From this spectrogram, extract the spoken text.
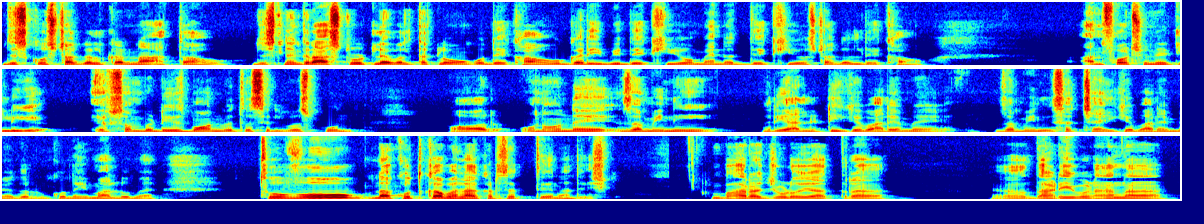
जिसको स्ट्रगल करना आता हो, जिसने ग्रास रूट लेवल तक लोगों को देखा हो, गरीबी देखी हो, मेहनत देखी हो स्ट्रगल देखा हो। Unfortunately if somebody is born with a silver spoon और उन्होंने ज़मीनी रियलिटी के बारे में ज़मीनी सच्चाई के बारे में अगर उनको नहीं मालूम है तो वो ना खुद का भला कर सकते हैं ना देश का। भारत जोड़ो यात्रा दाढ़ी बढ़ाना।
